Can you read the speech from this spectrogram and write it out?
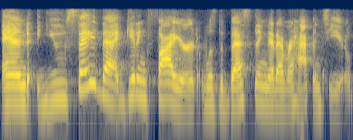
And you say that getting fired was the best thing that ever happened to you.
